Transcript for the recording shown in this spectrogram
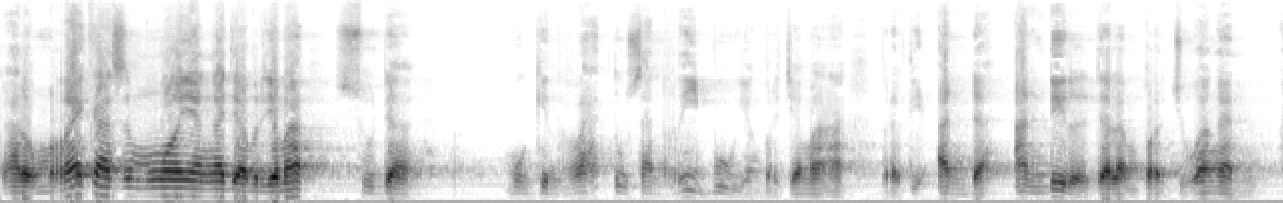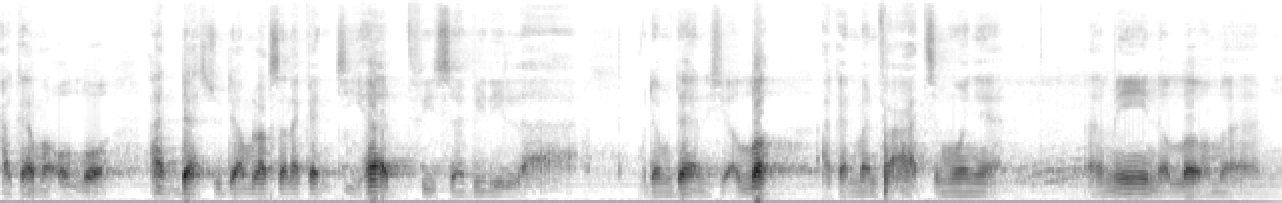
kalau mereka semua yang ngajak berjamaah sudah mungkin ratusan ribu yang berjamaah berarti anda andil dalam perjuangan agama sudah melaksanakan jihad fisabilillah. Mudah-mudahan insya Allah akan manfaat semuanya. Amin Allahumma amin.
